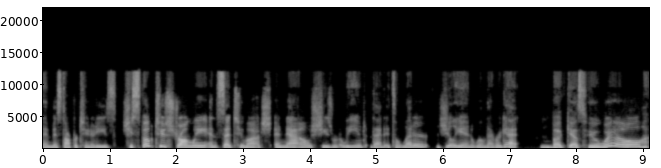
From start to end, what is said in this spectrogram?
and missed opportunities. She spoke too strongly and said too much, and now she's relieved that it's a letter Gillian will never get. But guess who will?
